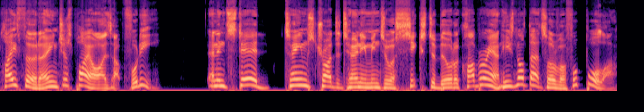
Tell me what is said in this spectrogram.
Play 13, just play eyes up footy. And instead, teams tried to turn him into a six to build a club around. He's not that sort of a footballer.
